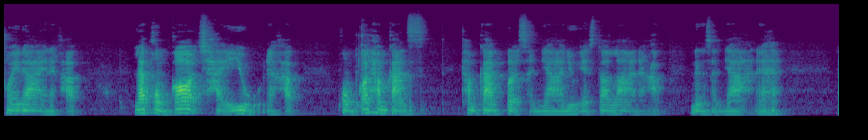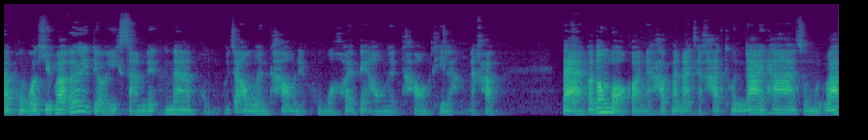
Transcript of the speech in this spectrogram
ช่วยได้นะครับ และผมก็ใช้อยู่นะครับ ผมก็ทำการทำการเปิดสัญญา US ดอลลาร์นะครับหนึ่งสัญญานะฮะแล้วผมก็คิดว่าเอ้ยเดี๋ยวอีก 3 เดือนข้างหน้า ผมก็จะเอาเงินเข้าเนี่ยผมก็ค่อยไปเอาเงินเข้าทีหลังนะครับ แต่ก็ต้องบอกก่อนนะครับ มันอาจจะขาดทุนได้ถ้าสมมุติว่า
